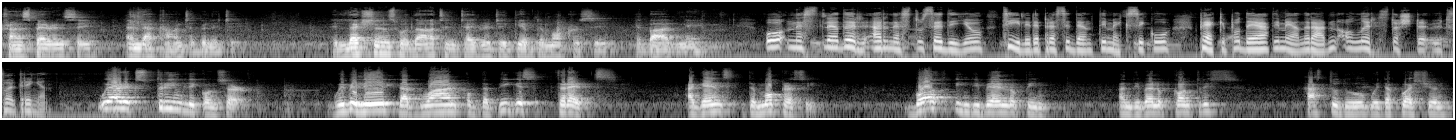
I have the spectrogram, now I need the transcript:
transparency, and accountability. Elections without integrity give democracy a bad name. Og nestleder Ernesto Cedillo, tidligere president i Mexico, peker på det de mener er den aller største utfordringen. We are extremely concerned. We believe that one of the biggest threats against democracy, both in developing and developed countries, has to do with the question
